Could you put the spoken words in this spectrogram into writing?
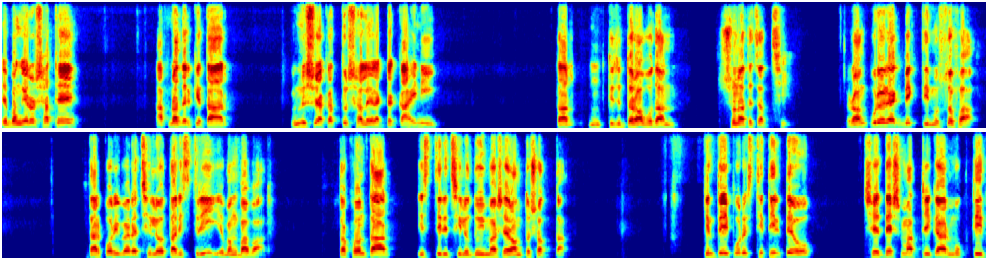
এবং এর সাথে আপনাদেরকে তার উনিশশো একাত্তর সালের একটা কাহিনী, তার মুক্তিযুদ্ধের অবদান শোনাতে চাচ্ছি। রংপুরের এক ব্যক্তি মুস্তফা, তার পরিবারে ছিল তার স্ত্রী এবং বাবা তখন তার স্ত্রী ছিল দুই মাসের অন্তঃসত্ত্বা। কিন্তু এই পরিস্থিতিতেও সে দেশমাতৃকার মুক্তির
